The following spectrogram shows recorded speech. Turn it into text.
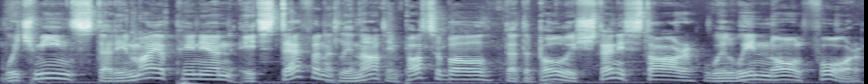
which means that in my opinion it's definitely not impossible that the Polish tennis star will win all 4.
